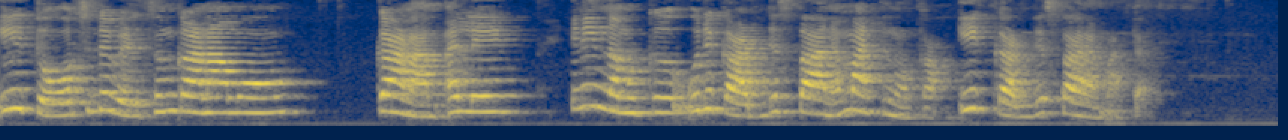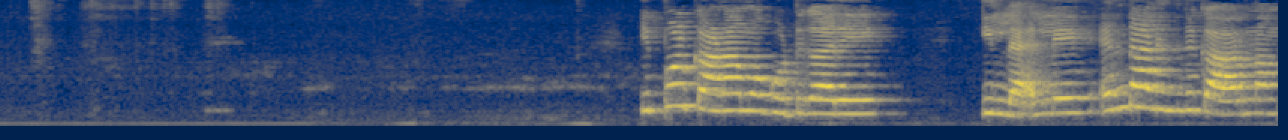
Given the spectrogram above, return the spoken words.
ഈ ടോർച്ചിന്റെ വെളിച്ചം കാണാമോ? കാണാം അല്ലേ? ഇനി നമുക്ക് ഒരു കാർഡിന്റെ സ്ഥാനം മാറ്റി നോക്കാം. ഈ കാർഡിന്റെ സ്ഥാനം മാറ്റാം. ഇപ്പോൾ കാണാമോ കൂട്ടുകാരെ? ഇല്ല അല്ലേ? എന്താണ് ഇതിന് കാരണം?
